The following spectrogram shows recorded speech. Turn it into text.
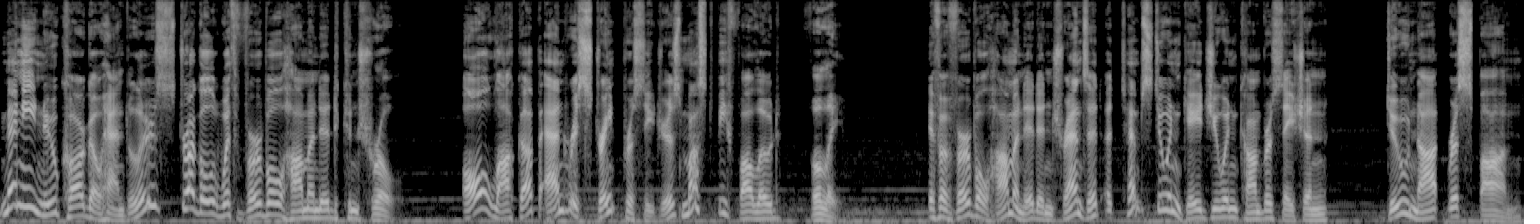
Many new cargo handlers struggle with verbal hominid control. All lockup and restraint procedures must be followed fully. If a verbal hominid in transit attempts to engage you in conversation, do not respond.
